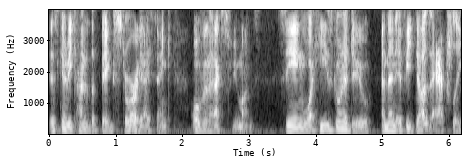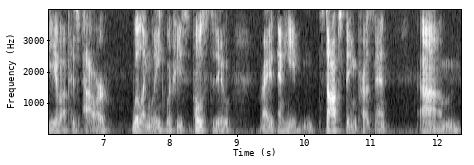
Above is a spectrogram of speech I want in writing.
is going to be kind of the big story, I think, over the next few months. Seeing what he's going to do, and then if he does actually give up his power willingly, which he's supposed to do, right, and he stops being president, um,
